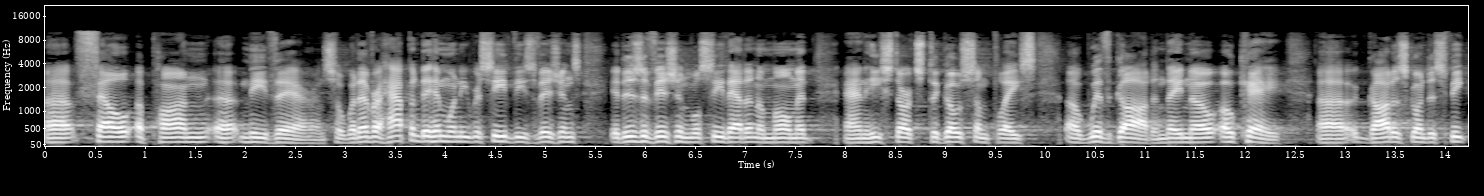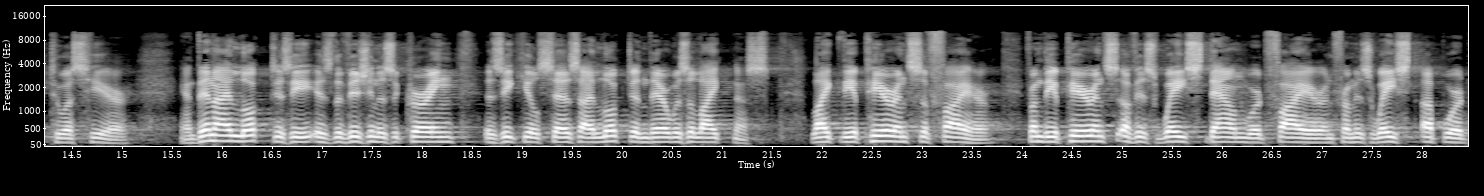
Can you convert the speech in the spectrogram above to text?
uh, fell upon uh, me there. And so, whatever happened to him when he received these visions, it is a vision. We'll see that in a moment. And he starts to go someplace with God. And they know, okay, God is going to speak to us here. And then I looked as, he, as the vision is occurring. Ezekiel says, I looked and there was a likeness like the appearance of fire, from the appearance of his waist downward fire, and from his waist upward,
